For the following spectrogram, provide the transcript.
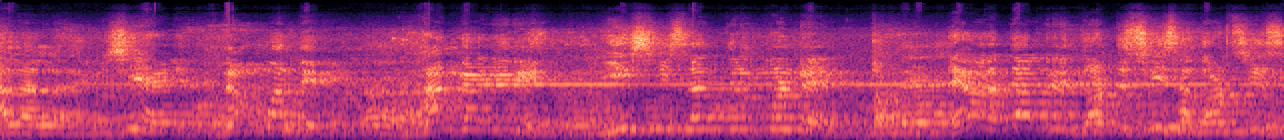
ಅಲ್ಲ ಅಲ್ಲ ವಿಷಯ ಹೇಳಿ ನಮ್ಮಂದಿರಿ ಬಂದಿರಿ ಹಂಗಾಗಿರಿ ಈ ಸೀಸನ್ ತಿಳ್ಕೊಂಡ್ರೆ? ದೊಡ್ಡ ಸೀಸ ದೊಡ್ಡ ಸೀಸ.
